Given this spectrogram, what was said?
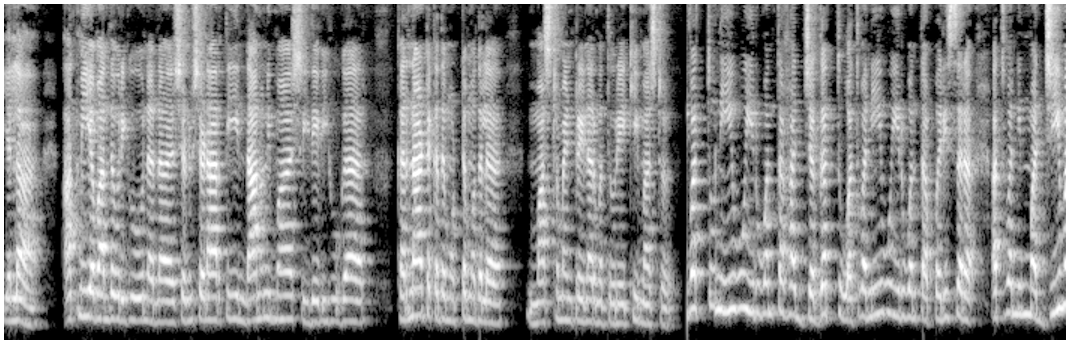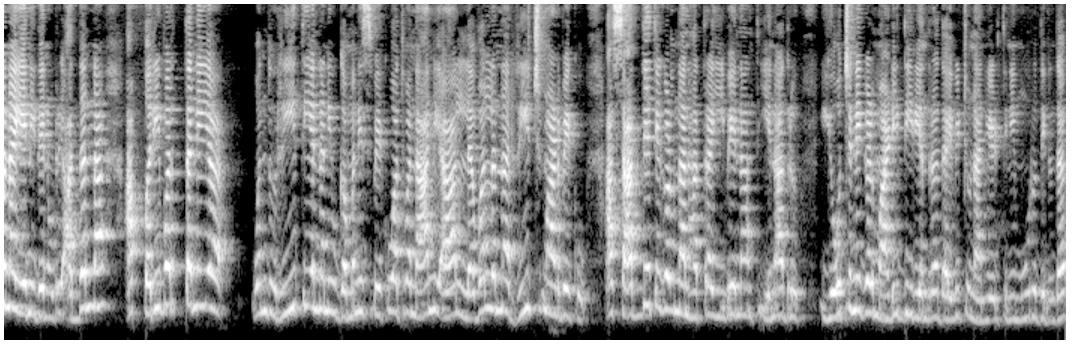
ಎಲ್ಲ ಆತ್ಮೀಯ ಬಾಂಧವರಿಗೂ ನನ್ನ ಶರಣಾರ್ಥಿ ನಾನು ನಿಮ್ಮ ಶ್ರೀದೇವಿ ಹೂಗಾರ್, ಕರ್ನಾಟಕದ ಮೊಟ್ಟ ಮೊದಲ ಮಾಸ್ಟರ್ ಮೈಂಡ್ ಟ್ರೈನರ್ ಮತ್ತು ರೇಖಿ ಮಾಸ್ಟರ್. ಇವತ್ತು ನೀವು ಇರುವಂತಹ ಜಗತ್ತು ಅಥವಾ ನೀವು ಇರುವಂತಹ ಪರಿಸರ ಅಥವಾ ನಿಮ್ಮ ಜೀವನ ಏನಿದೆ ನೋಡ್ರಿ, ಅದನ್ನ ಆ ಪರಿವರ್ತನೆಯ ಒಂದು ರೀತಿಯನ್ನ ನೀವು ಗಮನಿಸಬೇಕು ಅಥವಾ ನಾನು ಆ ಲೆವೆಲನ್ನು ರೀಚ್ ಮಾಡಬೇಕು, ಆ ಸಾಧ್ಯತೆಗಳು ನನ್ನ ಹತ್ರ ಇವೇನಾ ಅಂತ ಏನಾದರೂ ಯೋಚನೆಗಳು ಮಾಡಿದ್ದೀರಿ ಅಂದ್ರೆ ದಯವಿಟ್ಟು ನಾನು ಹೇಳ್ತೀನಿ ಮೂರು ದಿನದ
